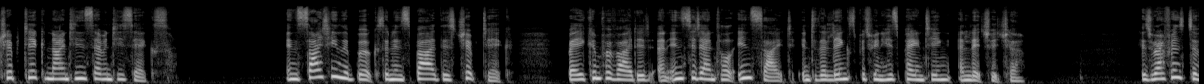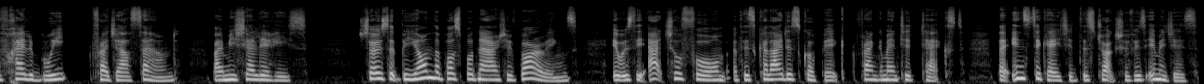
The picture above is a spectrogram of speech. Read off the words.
Triptych 1976. In citing the books that inspired this triptych, Bacon provided an incidental insight into the links between his painting and literature. His reference to Frêle Bruit, Fragile Sound, by Michel Leiris, shows that beyond the possible narrative borrowings, it was the actual form of this kaleidoscopic, fragmented text that instigated the structure of his images.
